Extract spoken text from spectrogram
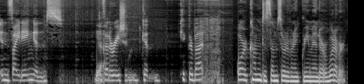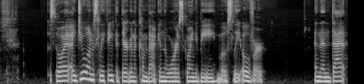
infighting and Yeah. the Federation can kick their butt. or come to some sort of an agreement or whatever. So I, I do honestly think that they're going to come back and the war is going to be mostly over. And then that,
